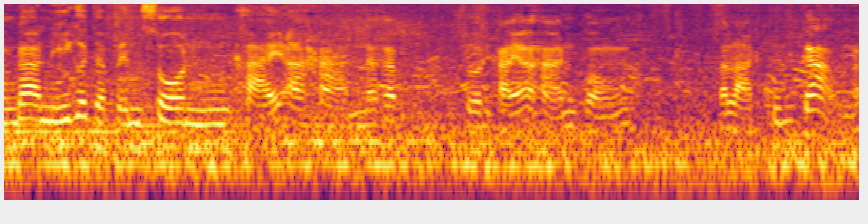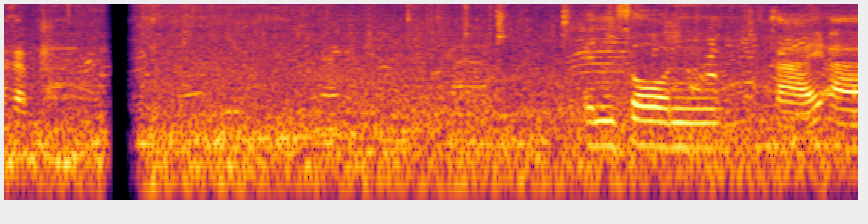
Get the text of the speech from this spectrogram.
างด้านนี้ก็จะเป็นโซนขายอาหารนะครับ โซนขายอาหารของตลาดคุ้มเกล้านะครับ เป็นโซนขายอา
